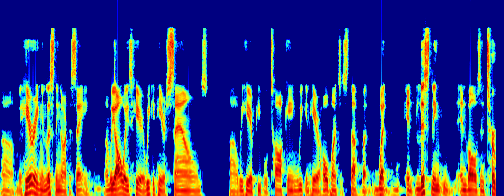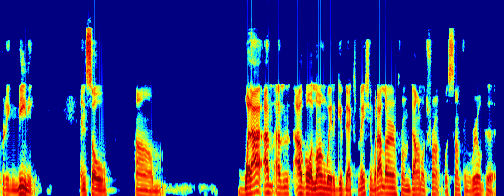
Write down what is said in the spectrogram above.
Um, hearing and listening aren't the same. And we always hear. We can hear sounds. Uh, we hear people talking. We can hear a whole bunch of stuff. But what listening involves interpreting meaning. And so, um, what I, I I'll go a long way to give the explanation. What I learned from Donald Trump was something real good.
